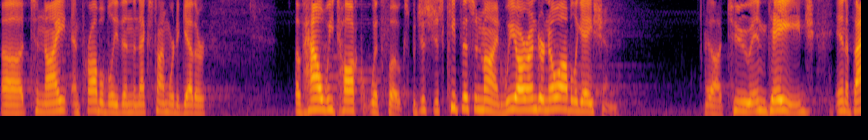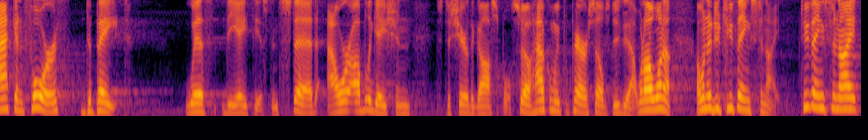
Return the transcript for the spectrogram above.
uh, tonight and probably then the next time we're together of how we talk with folks. But just, just keep this in mind. We are under no obligation uh, to engage in a back and forth debate with the atheist. Instead, our obligation is to share the gospel. So, how can we prepare ourselves to do that? Well, I want to I want to do two things tonight. Two things tonight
